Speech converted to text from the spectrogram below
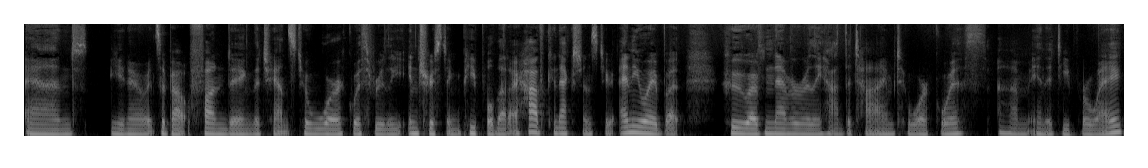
And you know, it's about funding the chance to work with really interesting people that I have connections to anyway, but who I've never really had the time to work with um, in a deeper way.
